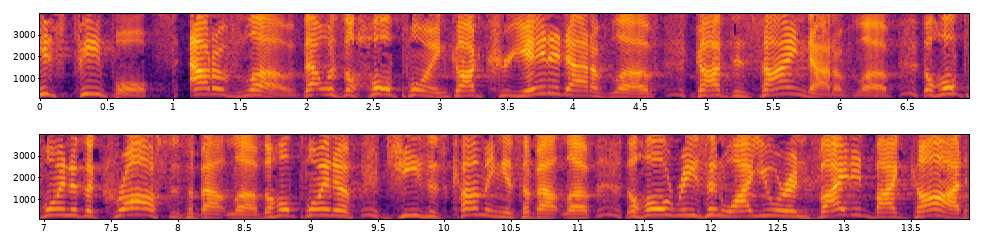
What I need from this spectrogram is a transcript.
his people out of love. That was the whole point. God created out of love. God designed out of love. The whole point of the cross is about love. The whole point of Jesus coming is about love. The whole reason why you were invited by God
